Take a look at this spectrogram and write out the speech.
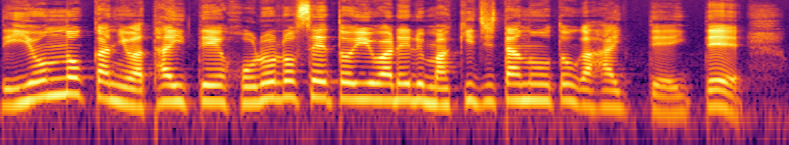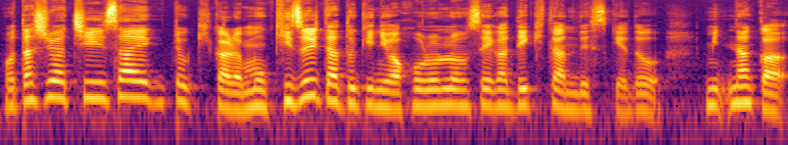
でイオンノッカには大抵ホロロセと言われる巻き舌の音が入っていて私は小さい時からもう気づいた時にはホロロセができたんですけどみなんか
